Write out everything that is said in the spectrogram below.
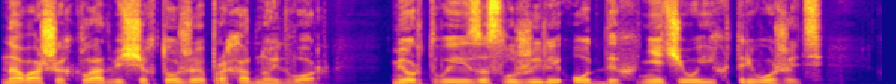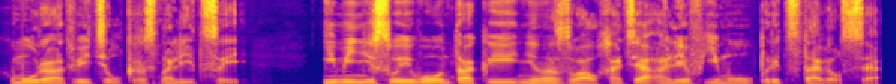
На ваших кладбищах тоже проходной двор. Мертвые заслужили отдых, нечего их тревожить, хмуро ответил краснолицый. Имени своего он так и не назвал, хотя Олев ему представился.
